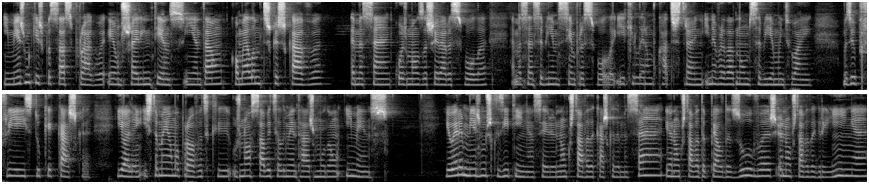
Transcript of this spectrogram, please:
e mesmo que as passasse por água, é um cheiro intenso. E então, como ela me descascava a maçã com as mãos a cheirar a cebola, a maçã sabia-me sempre a cebola. E aquilo era um bocado estranho e na verdade não me sabia muito bem. Mas eu preferia isso do que a casca. E olhem, isto também é uma prova de que os nossos hábitos alimentares mudam imenso. Eu era mesmo esquisitinha, a sério. Eu não gostava da casca da maçã, eu não gostava da pele das uvas, eu não gostava da grainha,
